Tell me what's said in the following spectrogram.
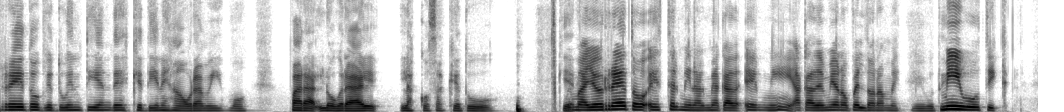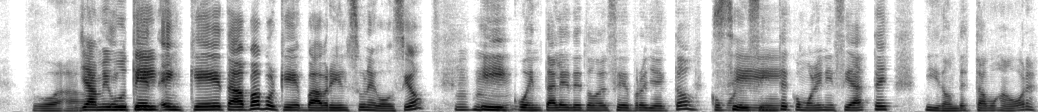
reto que tú entiendes que tienes ahora mismo para lograr las cosas que tú Mi quieres? mayor reto es terminar mi, acad- eh, mi academia, no, perdóname, Mi boutique. mi boutique. Wow. ya mi ¿En qué, boutique. en qué etapa? Porque va a abrir su negocio. Y Ujú. cuéntale de todo ese proyecto, cómo lo hiciste, Sí. cómo lo iniciaste y dónde estamos ahora.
